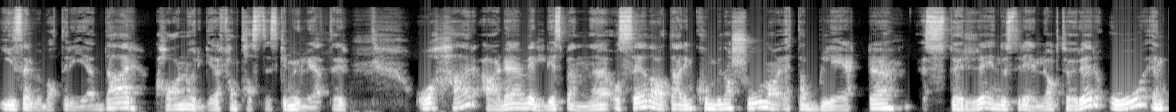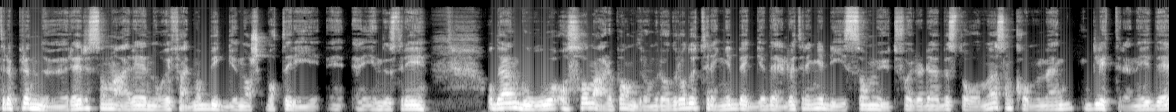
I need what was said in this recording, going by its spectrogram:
i selve batteriet. Der har Norge fantastiske muligheter. Og her er det veldig spennende å se da, at det er en kombinasjon av etablerte, større industrielle aktører og entreprenører som er nå i ferd med å bygge norsk batteriindustri. Og det er en god, og Sånn er det på andre områder. og Du trenger begge deler. Du trenger de som utfordrer det bestående, som kommer med en glitrende idé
